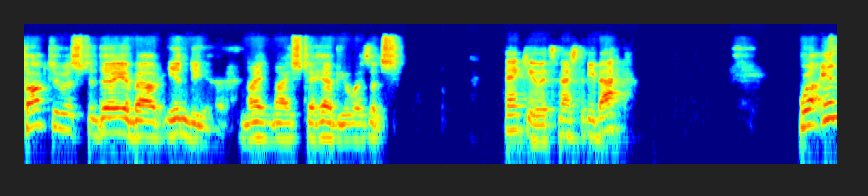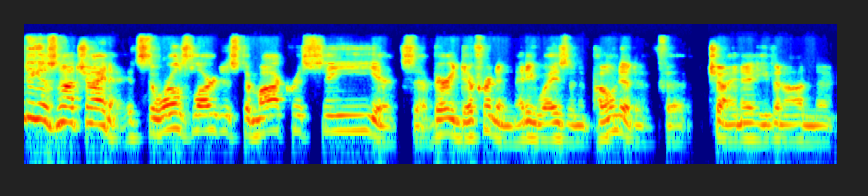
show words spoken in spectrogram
talk to us today about India. Nice to have you with us. Thank you. It's nice to be back. Well, India is not China. It's the world's largest democracy. It's uh, very different in many ways, an opponent of uh, China, even on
